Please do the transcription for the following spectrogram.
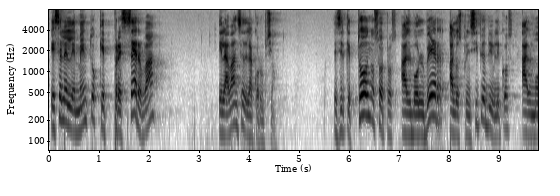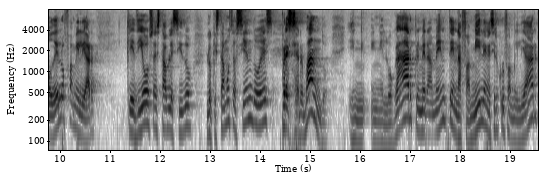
es el elemento que preserva el avance de la corrupción. Es decir, que todos nosotros, al volver a los principios bíblicos, al modelo familiar que Dios ha establecido, lo que estamos haciendo es preservando en, el hogar primeramente, en la familia, en el círculo familiar,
